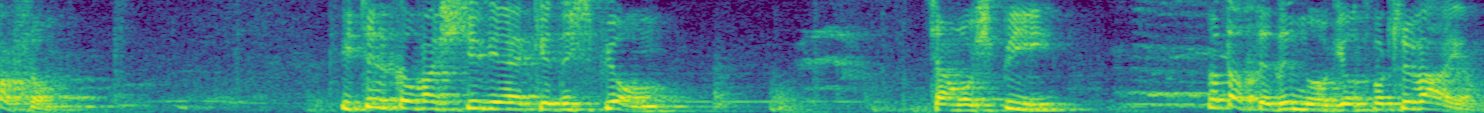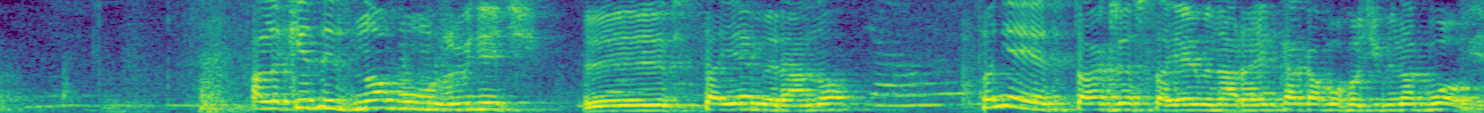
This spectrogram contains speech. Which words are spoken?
Noszą. I tylko właściwie kiedy śpią, ciało śpi, no to wtedy nogi odpoczywają. Ale kiedy znowu, może powiedzieć, yy, wstajemy rano, to nie jest tak, że wstajemy na rękach albo chodzimy na głowie.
